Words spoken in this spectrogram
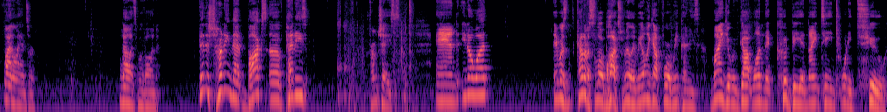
Final answer. Now let's move on. Finished hunting that box of pennies from Chase. And you know what? It was kind of a slow box, really. We only got four wheat pennies. Mind you, we've got one that could be a 1922.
